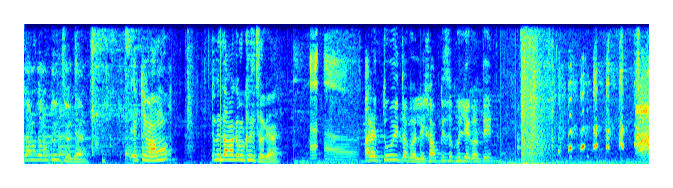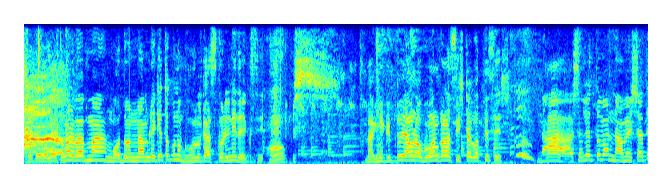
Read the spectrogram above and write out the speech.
জামা কাপড় খুলছো কে? এ কি মামু? তুমি জামা কাপড় খুলছো কে? আরে তুই তো করলি সব কিছু খুলিয়ে করতি ছোটবেলায় তোমার বাপ মা মদন নাম রেখে তো কোনো ভুল কাজ করিনি দেখছি। ভাগ্নিকে তুই আমার অপমান করার চেষ্টা করতেছিস? না আসলে তোমার নামের সাথে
